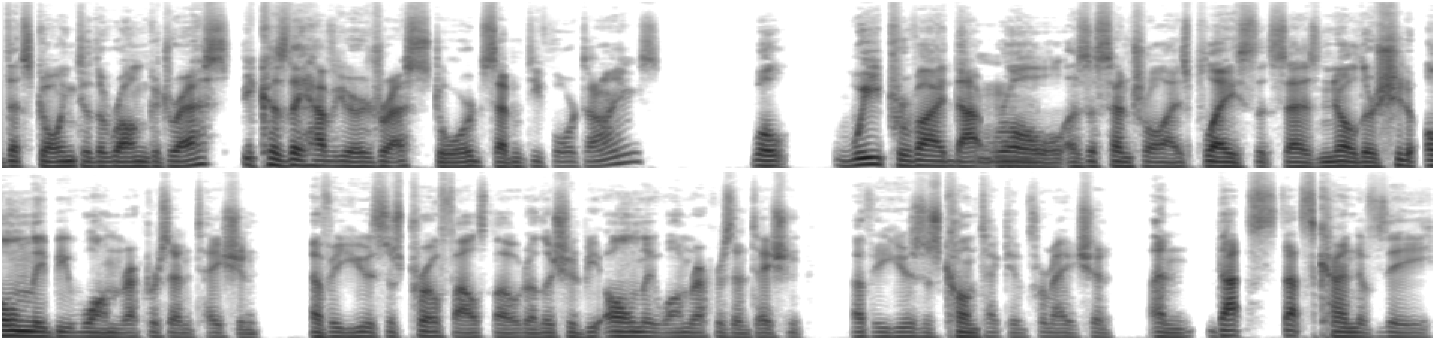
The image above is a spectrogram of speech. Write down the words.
that's going to the wrong address because they have your address stored 74 times? Well, we provide that mm. role as a centralized place that says, no, there should only be one representation of a user's profile photo. There should be only one representation of a user's contact information. And that's, that's kind of the,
